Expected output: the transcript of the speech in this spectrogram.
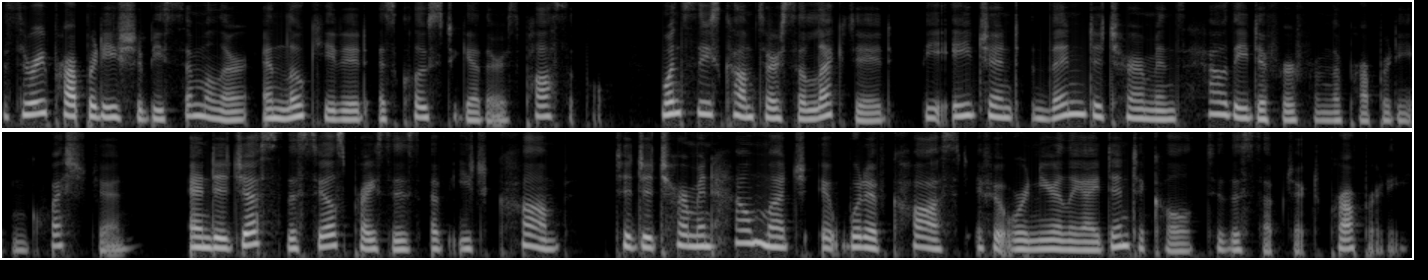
The three properties should be similar and located as close together as possible. Once these comps are selected, the agent then determines how they differ from the property in question and adjusts the sales prices of each comp to determine how much it would have cost if it were nearly identical to the subject property.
